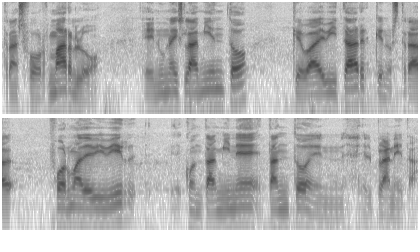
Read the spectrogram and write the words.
transformarlo en un aislamiento que va a evitar que nuestra forma de vivir eh, contamine tanto en el planeta.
